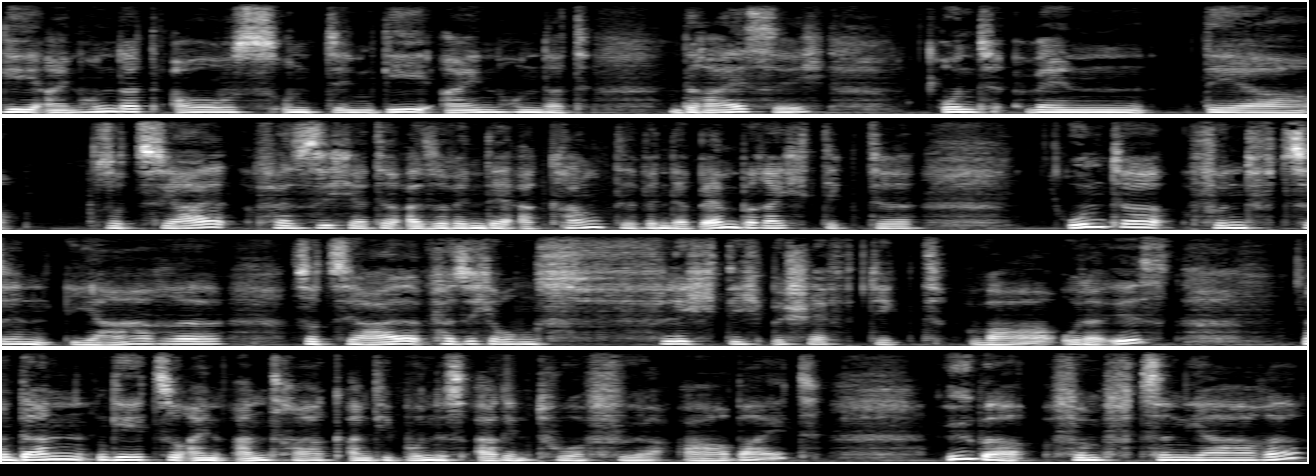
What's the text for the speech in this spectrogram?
G100 aus und den G130. Und wenn der Sozialversicherte, also wenn der Erkrankte, wenn der BEM-Berechtigte unter 15 Jahre sozialversicherungspflichtig beschäftigt war oder ist, dann geht so ein Antrag an die Bundesagentur für Arbeit. Über 15 Jahre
